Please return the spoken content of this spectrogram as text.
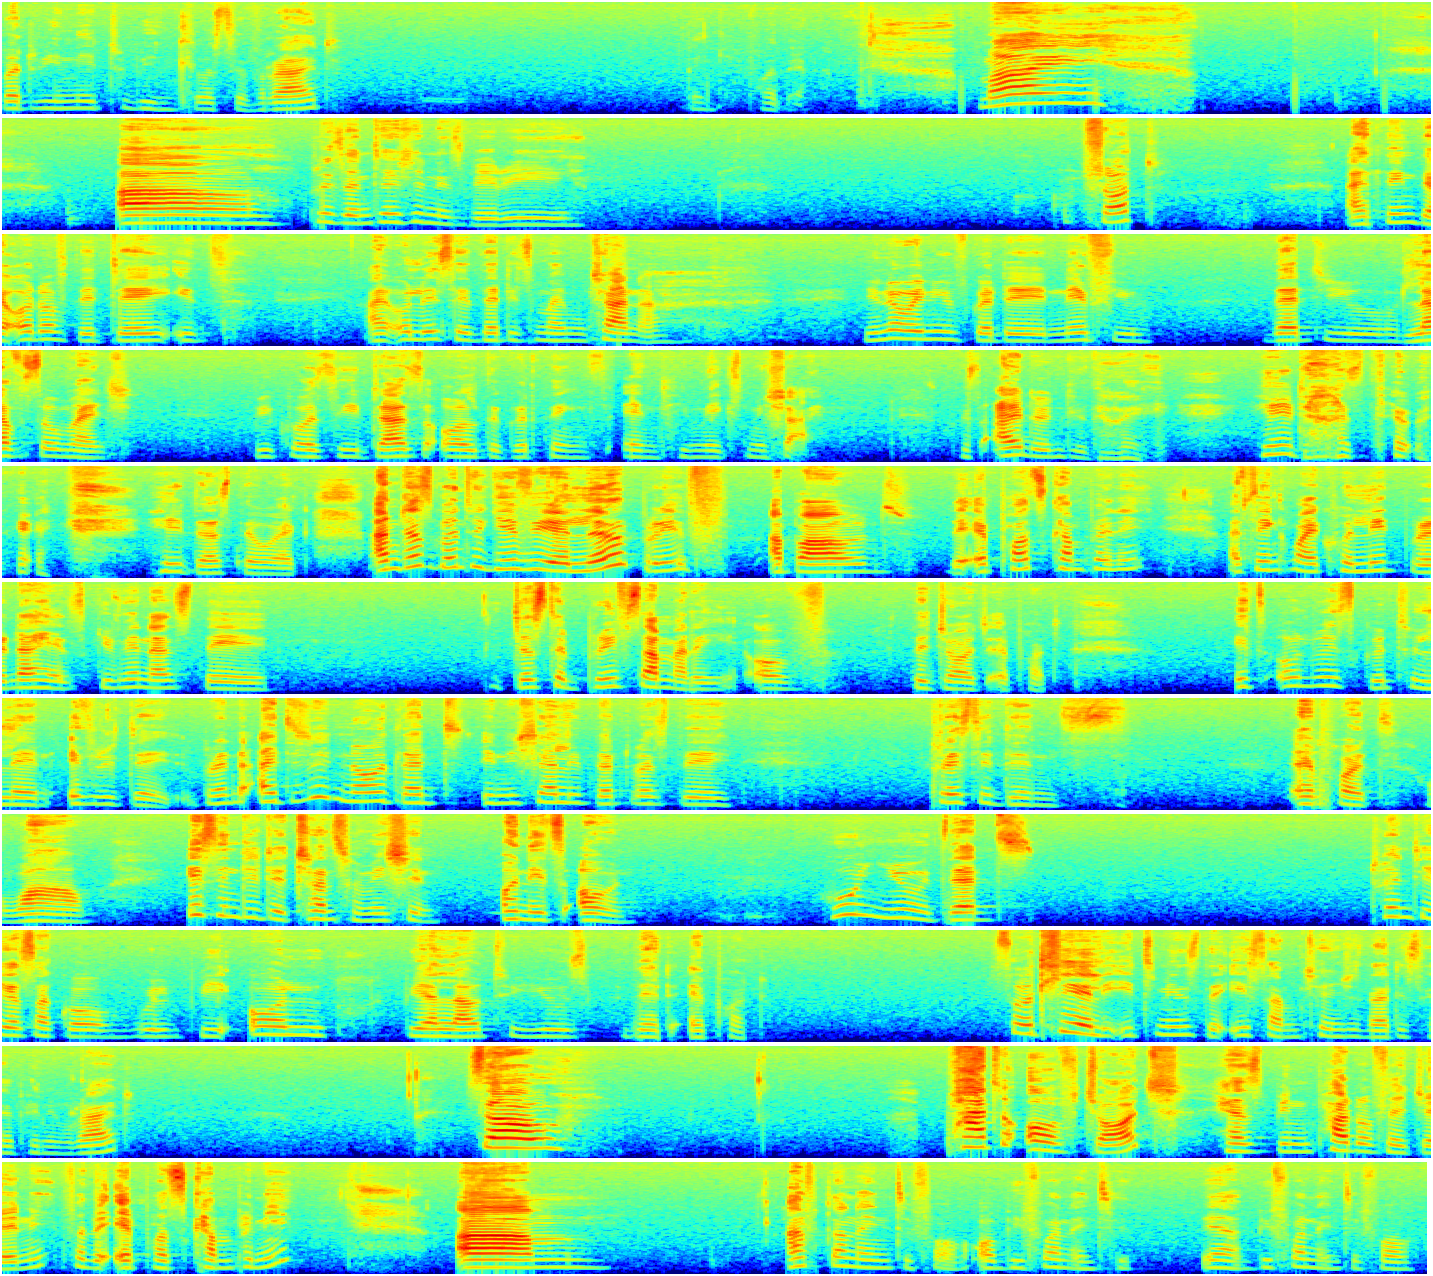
but we need to be inclusive, right? For. My uh, presentation is very short. I think the order of the day is, I always say that it's my mchana. You know when you've got a nephew that you love so much because he does all the good things and he makes me shy. Because I don't do the work. He does the work. He does the work. I'm just going to give you a little brief about the airports company. I think my colleague Brenda has given us the just a brief summary of the George Airport. It's always good to learn every day. Brenda, I didn't know that initially that was the president's airport. Wow. Isn't it a transformation on its own? Who knew that 20 years ago we'll be all be allowed to use that airport? So clearly, it means there is some change that is happening, right? So, part of George has been part of a journey for the airports company. Um, after 94 or before 90, yeah, before 94,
